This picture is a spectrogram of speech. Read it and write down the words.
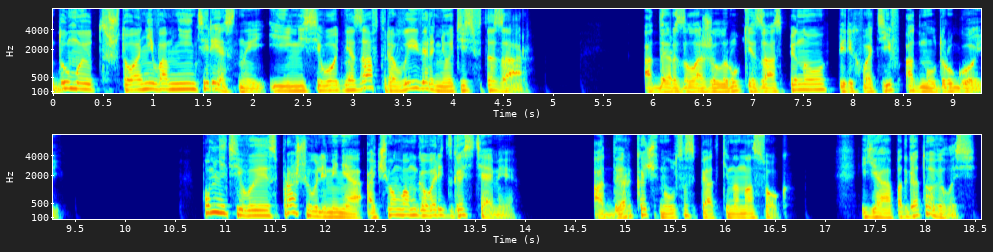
Думают, что они вам не интересны, и не сегодня-завтра вы вернетесь в Тазар. Адер заложил руки за спину, перехватив одну другой. «Помните, вы спрашивали меня, о чем вам говорить с гостями?» Адер качнулся с пятки на носок. Я подготовилась».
